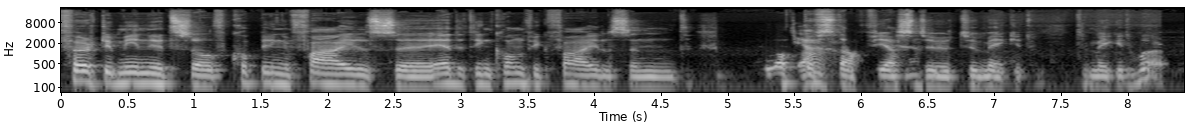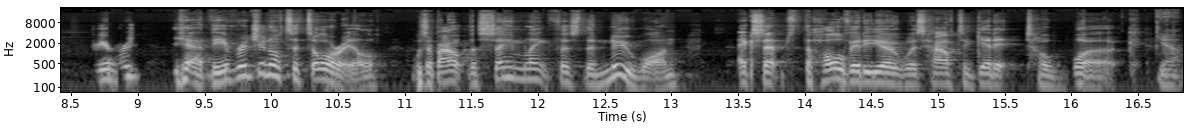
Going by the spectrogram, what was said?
30 minutes of copying files, uh, editing config files, and a lot Yeah. of stuff just to to make it to make it work. The ori- yeah, the original tutorial was about the same length as the new one, except the whole video was how to get it to work. Yeah.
